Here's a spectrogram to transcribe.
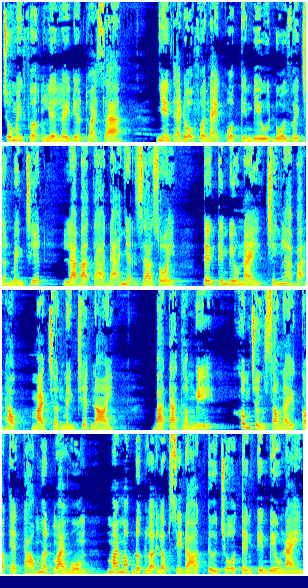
Chu Minh Phượng liền lấy điện thoại ra. Nhìn thái độ vừa nãy của Kim Biêu đối với Trần Minh Chiết là bà ta đã nhận ra rồi. Tên Kim Biêu này chính là bạn học mà Trần Minh Chiết nói. Bà ta thầm nghĩ, không chừng sau này có thể cáo mượn oai hùm, mai móc được lợi lộc gì đó từ chỗ tên Kim Biêu này.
